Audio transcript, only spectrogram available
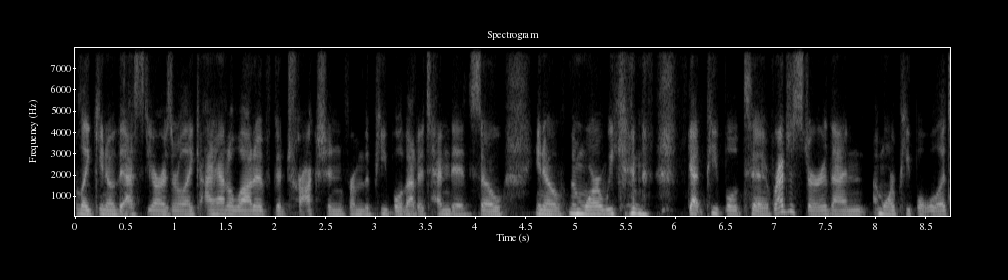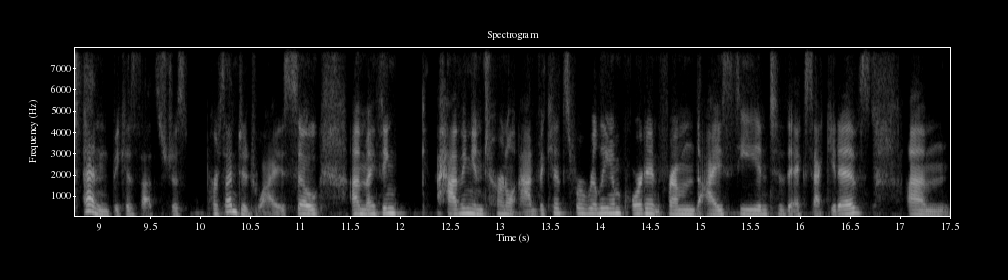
like you know the sdrs are like i had a lot of good traction from the people that attended. So you know the more we can get people to register then more people will attend because that's just percentage wise so um, i think having internal advocates were really important from the ic into the executives. Um,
